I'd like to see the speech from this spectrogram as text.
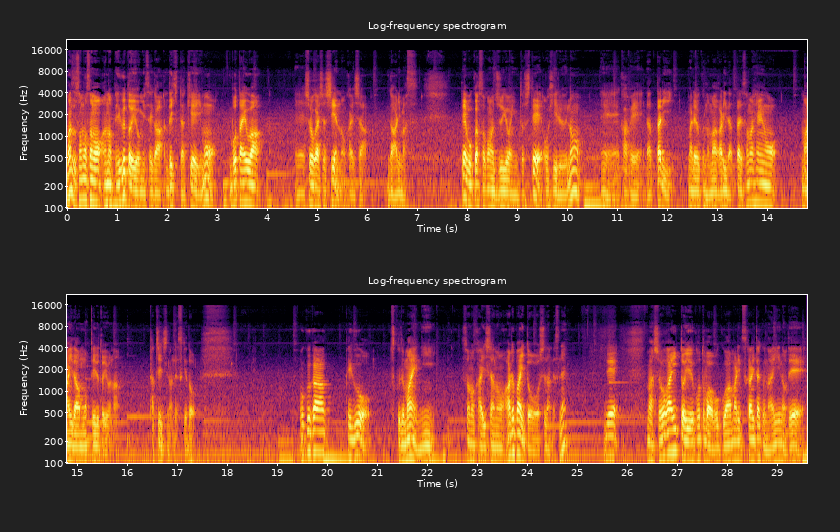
まずそもそもあのペグというお店ができた経緯も母体は、えー、障害者支援の会社がありますで僕はそこの従業員としてお昼の、えー、カフェだったり、まあ、レオ君の曲がりだったりその辺を、まあ、間を持っているというような立ち位置なんですけど僕がペグを作る前にその会社のアルバイトをしてたんですねでまあ、障害という言葉を僕はあまり使いたくないので、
